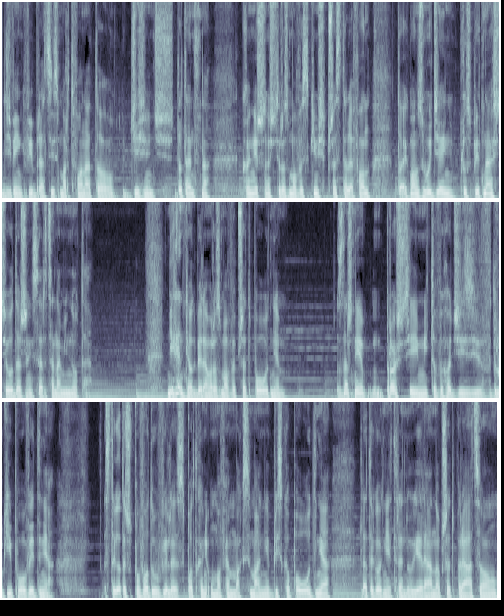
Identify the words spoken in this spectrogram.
Dźwięk wibracji smartfona to 10 do tętna. Konieczność rozmowy z kimś przez telefon to jak mam zły dzień plus 15 uderzeń serca na minutę. Niechętnie odbieram rozmowy przed południem. Znacznie prościej mi to wychodzi w drugiej połowie dnia. Z tego też powodu wiele spotkań umawiam maksymalnie blisko południa, dlatego nie trenuję rano przed pracą,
